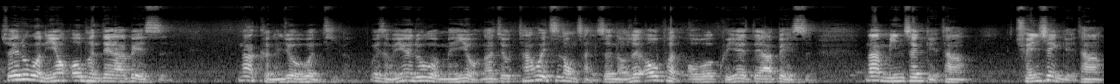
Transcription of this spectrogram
所以如果你用 open database，那可能就有问题了。为什么？因为如果没有，那就它会自动产生哦。所以 open over create database，那名称给它，权限给它，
